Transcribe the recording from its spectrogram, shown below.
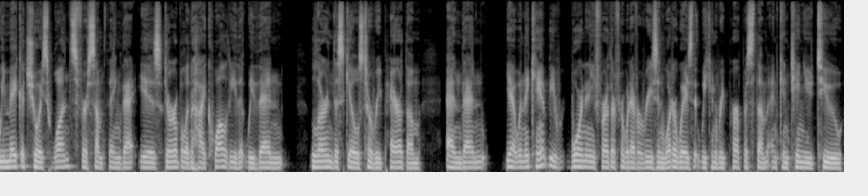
we make a choice once for something that is durable and high quality that we then learn the skills to repair them. And then yeah when they can't be worn any further for whatever reason what are ways that we can repurpose them and continue to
